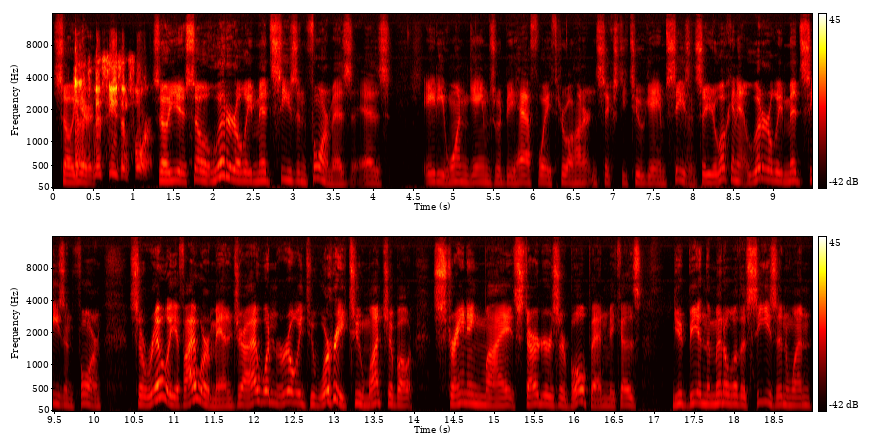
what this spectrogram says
So yeah, you're mid-season form. So you so literally mid-season form as as 81 games would be halfway through a 162 game season. So you're looking at literally mid-season form. So really, if I were a manager, I wouldn't really to worry too much about straining my starters or bullpen because you'd be in the middle of the season when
